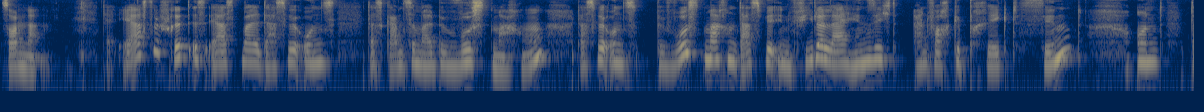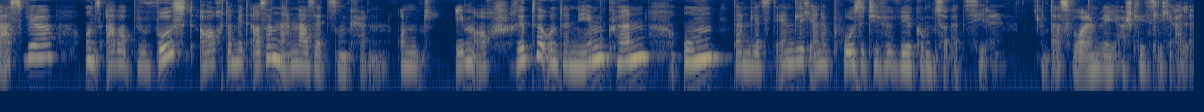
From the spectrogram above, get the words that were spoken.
sondern der erste Schritt ist erstmal, dass wir uns das Ganze mal bewusst machen, dass wir uns bewusst machen, dass wir in vielerlei Hinsicht einfach geprägt sind. Und dass wir uns aber bewusst auch damit auseinandersetzen können. Und eben auch Schritte unternehmen können, um dann letztendlich eine positive Wirkung zu erzielen. Und das wollen wir ja schließlich alle.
